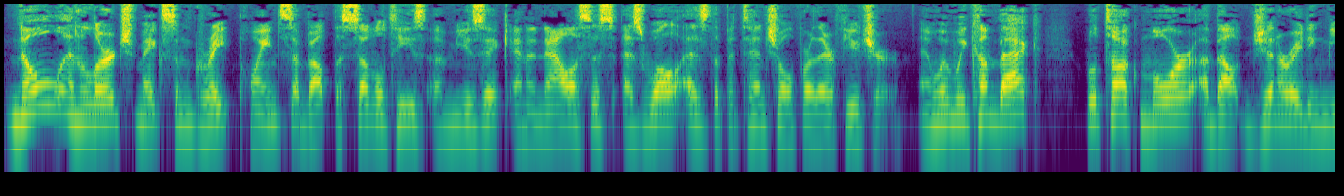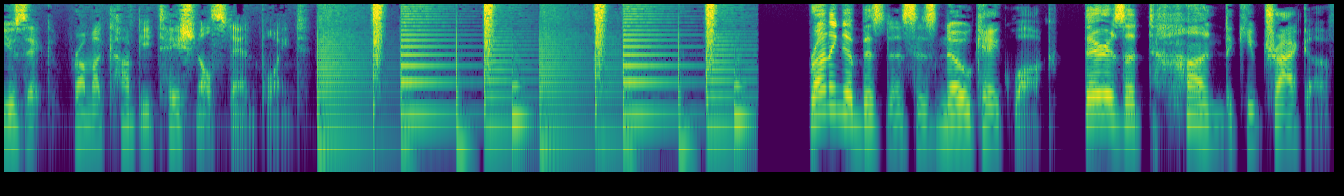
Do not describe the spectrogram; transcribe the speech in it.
Noel and Lerch make some great points about the subtleties of music and analysis as well as the potential for their future. And when we come back, we'll talk more about generating music from a computational standpoint. Running a business is no cakewalk. There is a ton to keep track of.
